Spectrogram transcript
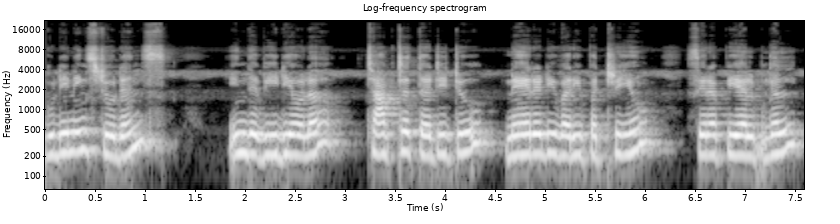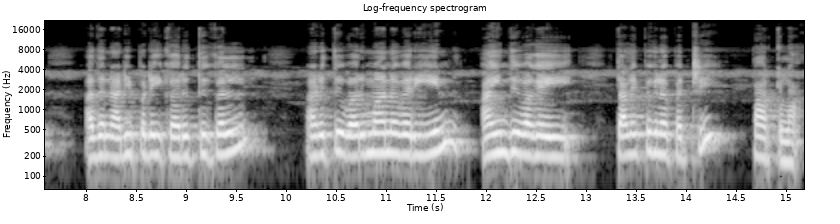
குட் ஈவினிங் ஸ்டூடெண்ட்ஸ் இந்த வீடியோவில் சாப்டர் தேர்ட்டி டூ நேரடி வரி பற்றியும் சிறப்பியல்புகள் அதன் அடிப்படை கருத்துக்கள் அடுத்து வருமான வரியின் ஐந்து வகை தலைப்புகளை பற்றி பார்க்கலாம்.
